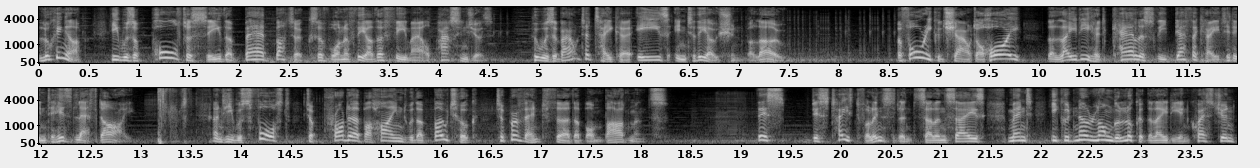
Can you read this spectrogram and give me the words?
Looking up, he was appalled to see the bare buttocks of one of the other female passengers, who was about to take her ease into the ocean below. Before he could shout ahoy, the lady had carelessly defecated into his left eye, and he was forced to prod her behind with a boat hook to prevent further bombardments. This distasteful incident, Sellon says, meant he could no longer look at the lady in question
